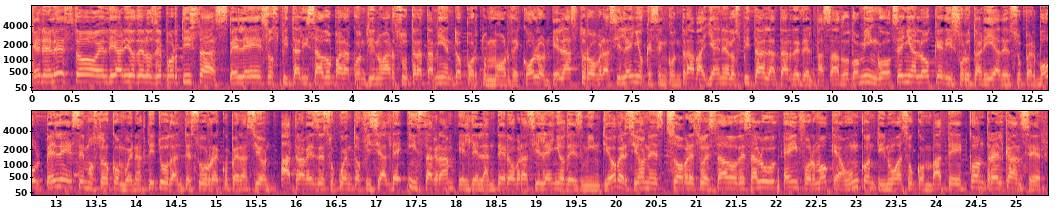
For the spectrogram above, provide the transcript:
En el esto, el diario de los deportistas. Pelé es hospitalizado para continuar su tratamiento por tumor de colon. El astro brasileño que se encontraba ya en el hospital la tarde del pasado domingo señaló que disfrutaría del Super Bowl. Pelé se mostró con buena actitud ante su recuperación. A través de su cuenta oficial de Instagram, el delantero brasileño desmintió versiones sobre su estado de salud e informó que aún continúa su combate contra el cáncer.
